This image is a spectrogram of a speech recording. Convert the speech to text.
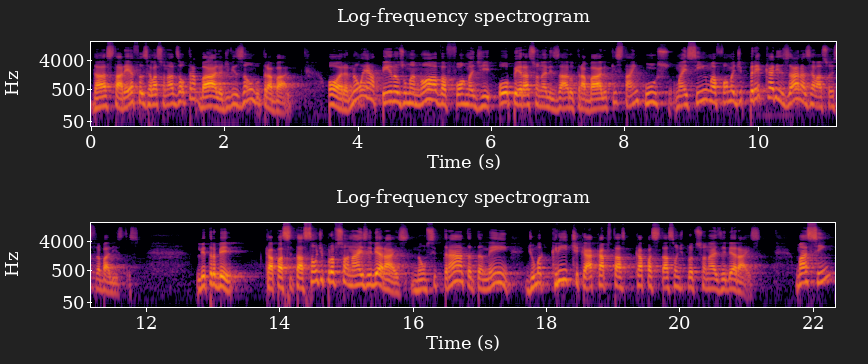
das tarefas relacionadas ao trabalho, a divisão do trabalho. Ora, não é apenas uma nova forma de operacionalizar o trabalho que está em curso, mas sim uma forma de precarizar as relações trabalhistas. Letra B. Capacitação de profissionais liberais. Não se trata também de uma crítica à capacitação de profissionais liberais, mas sim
